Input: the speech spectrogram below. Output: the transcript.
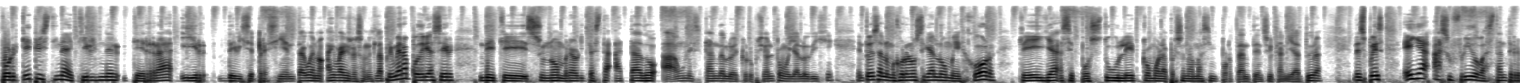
¿Por qué Cristina de Kirchner querrá ir de vicepresidenta? Bueno, hay varias razones. La primera podría ser de que su nombre ahorita está atado a un escándalo de corrupción, como ya lo dije. Entonces a lo mejor no sería lo mejor que ella se postule como la persona más importante en su candidatura. Después, ella ha sufrido bastante,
